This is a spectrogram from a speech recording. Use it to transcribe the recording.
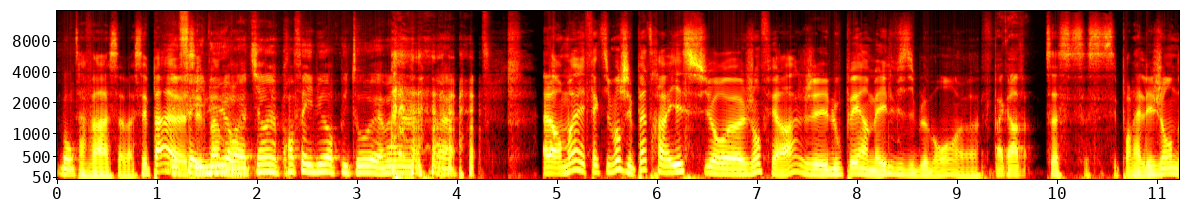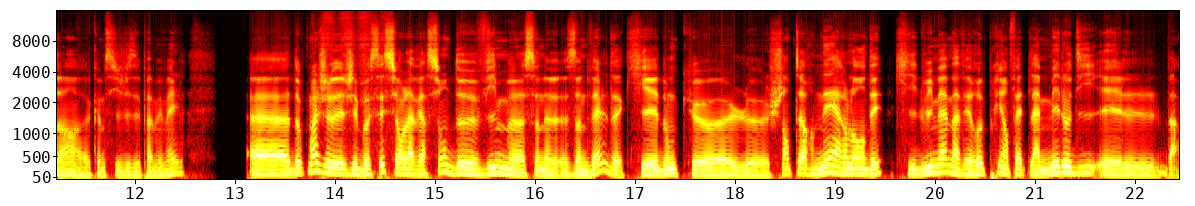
bon. Ça va, ça va. C'est pas. C'est pas failure, mon- tiens prends failure plutôt. voilà. Alors moi, effectivement, j'ai pas travaillé sur Jean Ferrat. J'ai loupé un mail, visiblement. Pas grave. Ça, c'est pour la légende, hein, comme si je lisais pas mes mails. Euh, donc moi, j'ai bossé sur la version de Wim Son- Zonveld, qui est donc euh, le chanteur néerlandais, qui lui-même avait repris en fait la mélodie et le- bah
